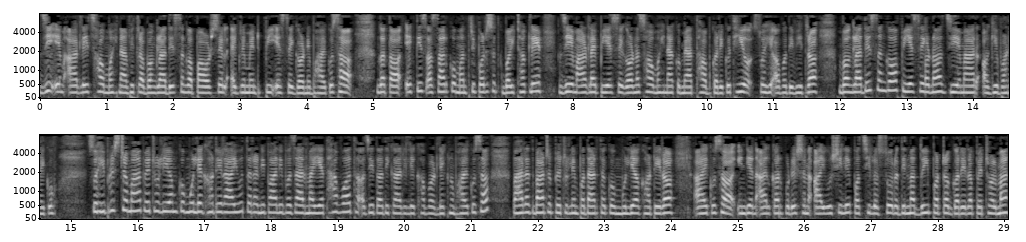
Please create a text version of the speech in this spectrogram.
जीएमआरले छ महिनाभित्र बंगलादेशसँग पावर सेल एग्रीमेन्ट पीएसए गर्ने भएको छ। गत एकतीस असारको मन्त्री परिषदको बैठकले जीएमआरलाई पीएसए गर्न छ महिनाको म्याद थप गरेको थियो। सोही अवधिभित्र बंगलादेशसँग पीएसए गर्न जीएमआर अघि बढ़ेको। सोही पृष्ठमा पेट्रोलियमको मूल्य घटेर आयो तर नेपाली बजारमा यथावत अजित अधिकारीले खबर लेख्नु भएको छ। भारतबाट पेट्रोलियम पदार्थको मूल्य घटेर आएको छ। इण्डियन आयल कर्पोरेशन आईओसीले पछिल्लो सोह्र दिनमा दुई पटक गरेर पेट्रोलमा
